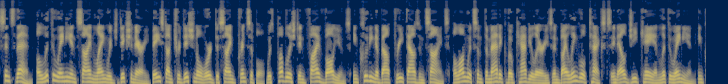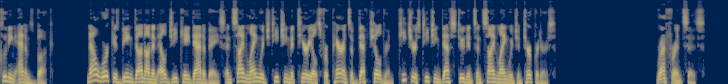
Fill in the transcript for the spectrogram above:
Since then, a Lithuanian Sign Language dictionary based on traditional word-to-sign principle was published in five volumes, including about 3,000 signs, along with some thematic vocabularies and bilingual texts in LGK and Lithuanian, including Adam's book. Now work is being done on an LGK database and sign language teaching materials for parents of deaf children, teachers teaching deaf students and sign language interpreters. References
